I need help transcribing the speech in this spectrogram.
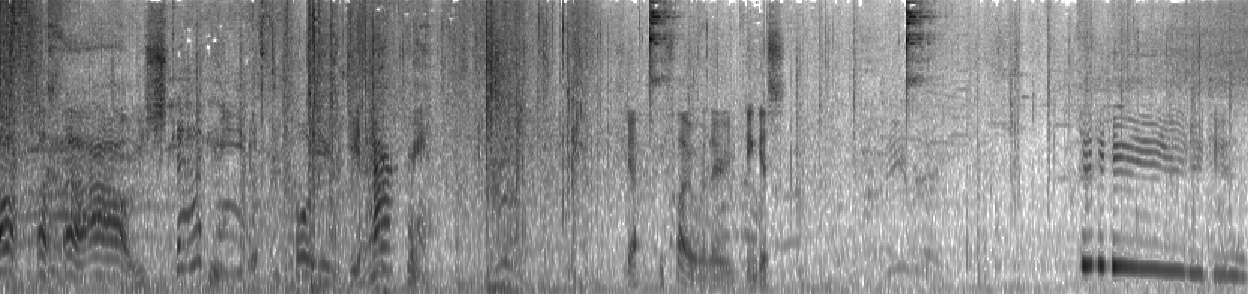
Oh, oh, oh, you stabbed me. Oh, you, you hacked me. Yeah, you fly over there, you dingus. Do, do, do, do, do.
